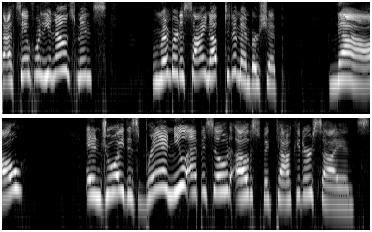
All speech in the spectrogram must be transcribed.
that's it for the announcements. Remember to sign up to the membership. Now, enjoy this brand new episode of Spectacular Science.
